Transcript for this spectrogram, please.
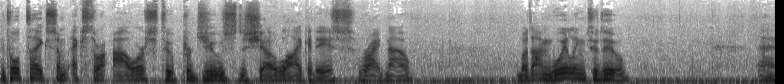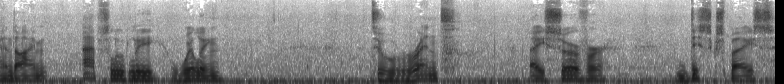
It will take some extra hours to produce the show like it is right now, but I'm willing to do, and I'm absolutely willing to rent a server, disk space,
